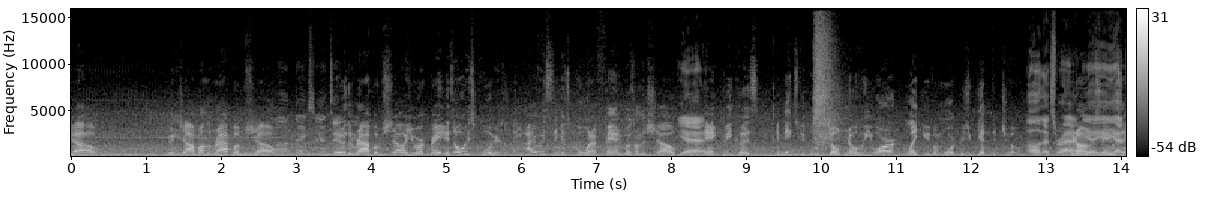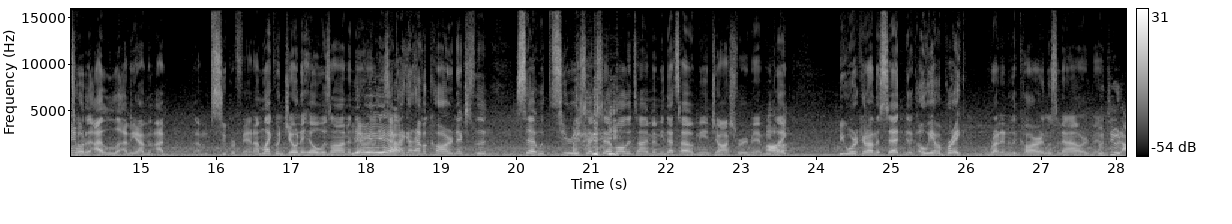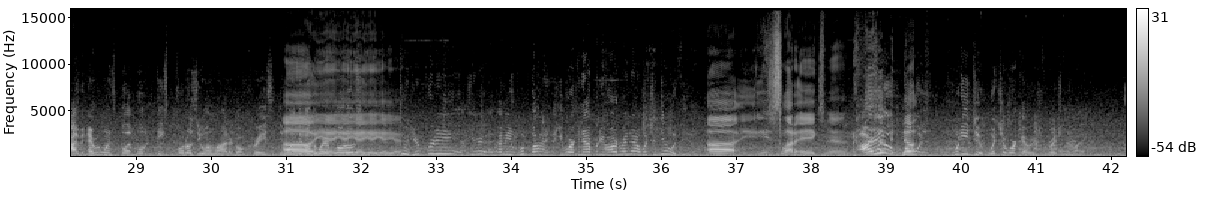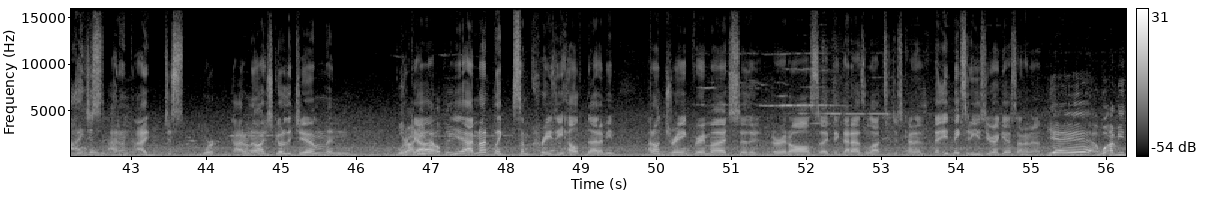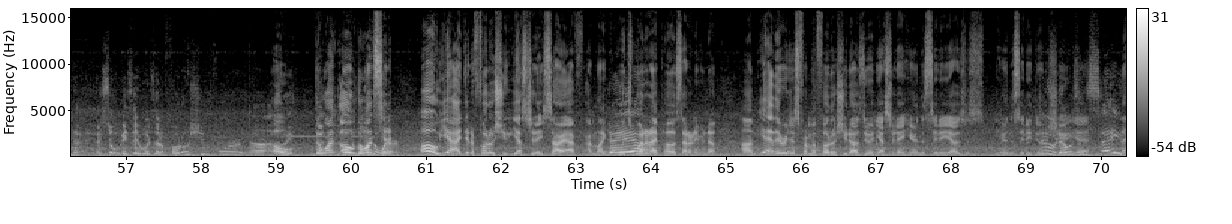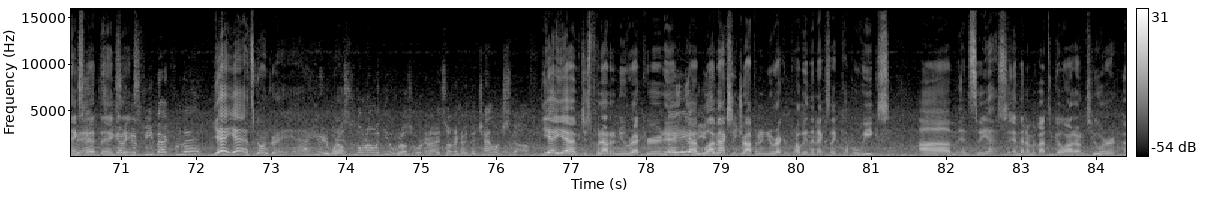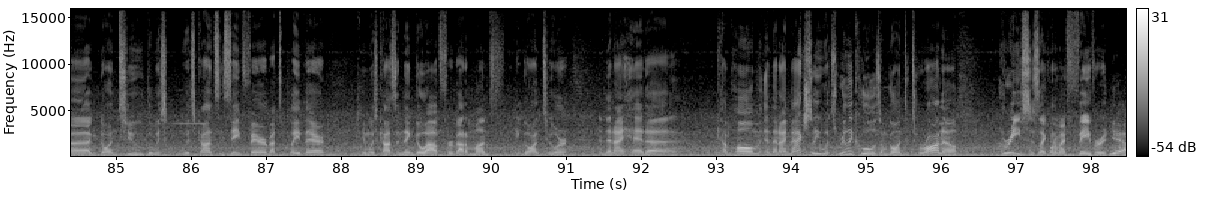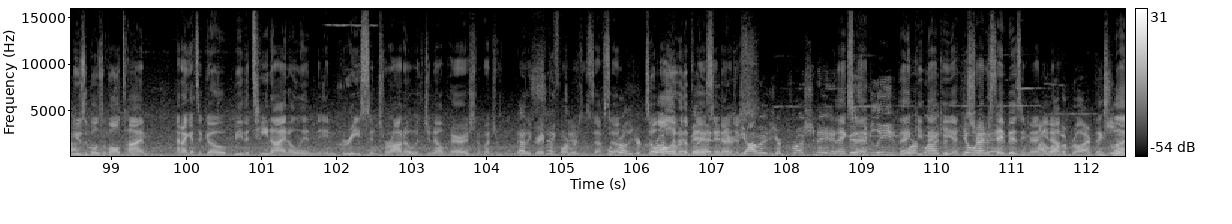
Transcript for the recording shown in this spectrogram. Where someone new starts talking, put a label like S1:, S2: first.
S1: Yo, good job on the wrap-up show.
S2: Oh, thanks, man.
S1: Dude, the wrap-up show, you were great. It's always cool. Here's the thing. I always think it's cool when a fan goes on the show.
S2: Yeah.
S1: and- because it makes people who don't know who you are like you even more because you get the joke.
S2: Oh, that's right.
S1: You know what
S2: yeah,
S1: I'm
S2: yeah,
S1: saying,
S2: yeah, totally. I, lo- I mean, I'm, I'm, I'm super fan. I'm like when Jonah Hill was on, and
S1: Yeah, yeah, yeah.
S2: like, I gotta have a car next to the set with Sirius XM all the time. I mean, that's how me and Josh were, man. We'd
S1: Uh.
S2: like be working on the set and be like, oh, we have a break. Run into the car and listen to Howard, man.
S1: But dude, I, everyone's well, these photos you online are going crazy. The, one- the underwear
S2: yeah,
S1: photos.
S2: yeah, yeah, yeah, yeah.
S1: Dude, you're pretty. You're. I mean, what? Are you working out pretty hard right now? What's your deal with you?
S2: Uh, it's just a lot of eggs, man.
S1: Are you?
S2: no,
S1: Well, what, what do you do? What's your workout reg- regimen like?
S2: I just, I don't, I just work. I don't know. I just go to the gym and work
S1: Try
S2: out.
S1: healthy?
S2: Yeah, I'm not like some crazy health nut. I mean, I don't drink very much, so or at all. So I think that has a lot to just kind of. It makes it easier, I guess. I don't know.
S1: Yeah, yeah, yeah. Well, I mean, uh, so is it? Was it a photo shoot for? Uh,
S2: Oh,
S1: like,
S2: the one oh the, one today- Oh yeah, I did a photo shoot yesterday. Sorry, I've, I'm like,
S1: Yeah, yeah, yeah.
S2: what did I post? I don't even know. Um, yeah, they were just from a photo shoot I was doing yesterday here in the city. I was just here in the city doing a
S1: Dude,
S2: shoot.
S1: that was
S2: yeah.
S1: insane,
S2: Thanks,
S1: man.
S2: man.
S1: So you
S2: Thanks,
S1: got a good feedback from that?
S2: Yeah, yeah, it's going great. Yeah.
S1: I hear you. What
S2: yeah.
S1: else is going on with you? What else are you working on? I, know the challenge stuff.
S2: Yeah, yeah. I've just put out a new record.
S1: Yeah,
S2: and,
S1: yeah, yeah,
S2: uh, well, I'm actually dropping a new record probably in the next like couple weeks. Um, and so yes, and then I'm about to go out on tour. Uh, I'm going to the Wis- Wisconsin State Fair, about to play there in Wisconsin, then go out for about a month and go on tour, and then I head uh, come home, and then I'm actually what's really cool is I'm going to Toronto. Grease is like one of my favorite
S1: Yeah.
S2: musicals of all time. And I get to go be the teen idol in, in Grease, in Toronto, with Janel Parrish and a bunch of really great
S1: sick,
S2: performers
S1: dude.
S2: and stuff.
S1: Well,
S2: so,
S1: brother, you're
S2: so all over
S1: it,
S2: the place,
S1: man,
S2: you know,
S1: and you're, you're, you're crushing it, and
S2: Thanks, man.
S1: physically,
S2: Thank you, thank you. Yeah, just trying
S1: it,
S2: to stay busy, man.
S1: I
S2: you
S1: love
S2: know.
S1: it, bro. I
S2: Thanks a
S1: appreciate
S2: lot.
